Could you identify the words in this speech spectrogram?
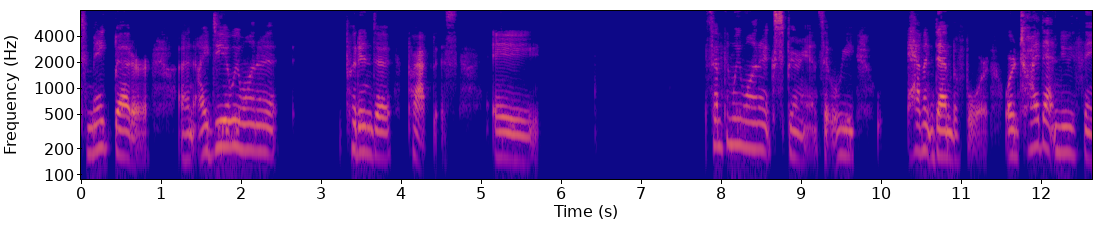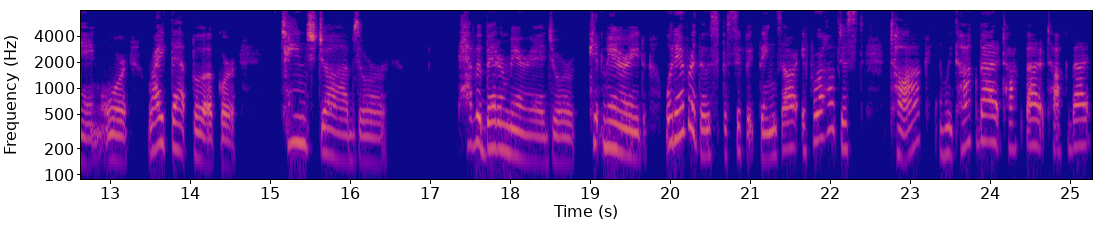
to make better, an idea we want to put into practice, a something we want to experience that we haven't done before, or try that new thing, or write that book, or change jobs, or have a better marriage or get married, whatever those specific things are, if we're all just talk and we talk about it, talk about it, talk about it,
